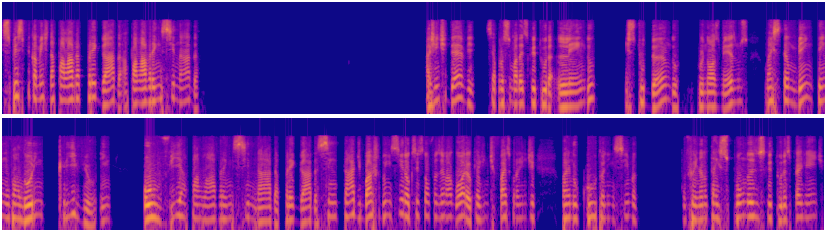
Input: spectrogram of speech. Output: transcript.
especificamente da palavra pregada, a palavra ensinada. A gente deve se aproximar da Escritura lendo, estudando por nós mesmos, mas também tem um valor incrível em ouvir a palavra ensinada, pregada, sentar debaixo do ensino, é o que vocês estão fazendo agora, é o que a gente faz quando a gente vai no culto ali em cima. O Fernando está expondo as escrituras para a gente.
